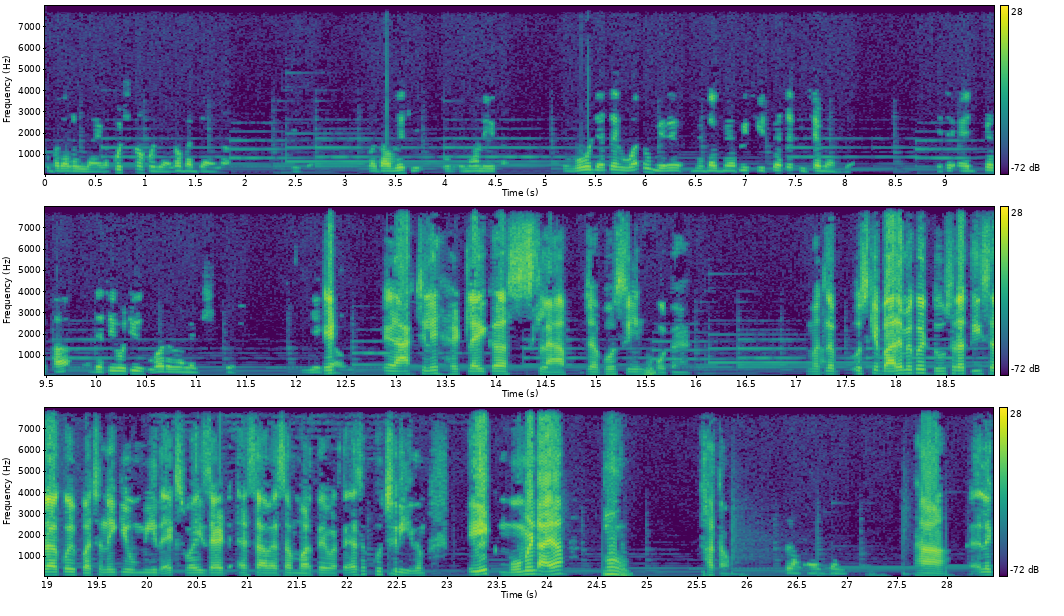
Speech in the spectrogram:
तो पता चल जाएगा। कुछ तो हो जाएगा बच जाएगा। ठीक है। बट ऑब्वियसली वो होना नहीं था। तो वो जैसे हुआ तो मेरे मतलब मैं अपनी सीट पे ऐसे पीछे बैठ गया। जैसे एज पे था जैसे वो चीज़ हुआ तो मैं लाइक ये क्या हो it actually hit like a slap जब वो सीन होता है। मतलब उसके बारे में कोई दूसरा तीसरा कोई बचने की उम्मीद एक्स वाई जेड ऐसा वैसा मरते मरते ऐसा कुछ नहीं एकदम एक मोमेंट आया खत्म। हाँ like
